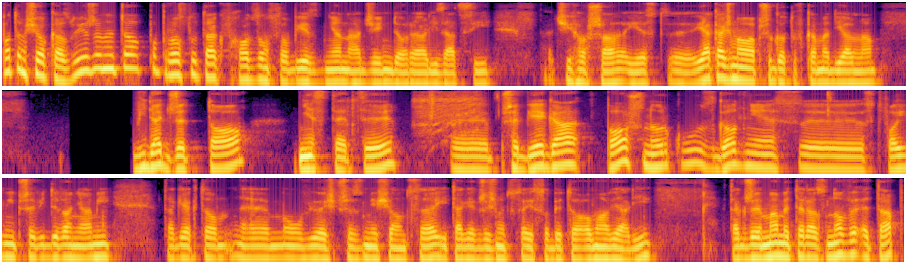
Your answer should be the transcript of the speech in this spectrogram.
Potem się okazuje, że one to po prostu tak wchodzą sobie z dnia na dzień do realizacji. Cichosza jest jakaś mała przygotówka medialna. Widać, że to niestety przebiega po sznurku, zgodnie z, z Twoimi przewidywaniami, tak jak to e, mówiłeś przez miesiące i tak jak żeśmy tutaj sobie to omawiali, Także mamy teraz nowy etap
